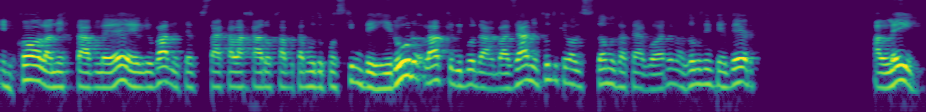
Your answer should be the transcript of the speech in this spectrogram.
עם כל הנכתב לעיל, יובן את פסק הלכה ארוכה בתלמוד ופוסקים דהירור, לאו כדיבור דעה. Baseado em tudo que nós estamos até agora, nós vamos entender a lei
